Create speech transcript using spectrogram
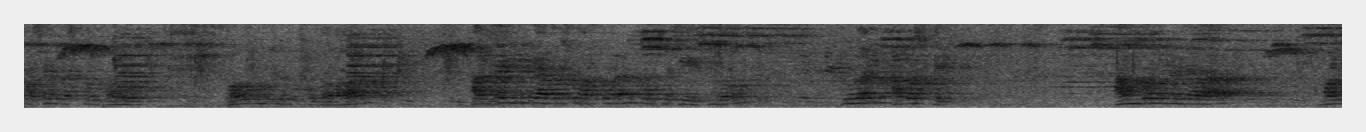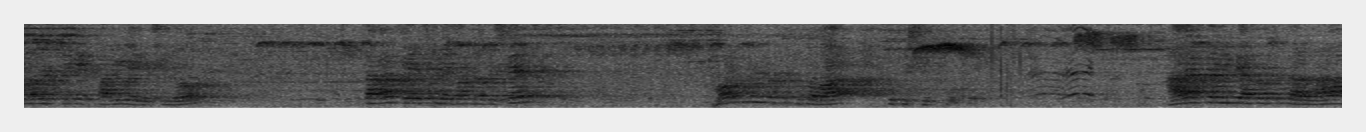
পাশের রাষ্ট্র ভারত ধর্মমন্ত্রী দেওয়া আর সেই নীতি আদর্শ বাস্তবায়ন করতে চেয়েছিল জুলাই আগস্টে। আন্দোলনে যারা বাংলাদেশ থেকে পালিয়ে গেছিল, তারা চেয়েছিল বাংলাদেশে ধর্মনিরপেক্ষতাবাদ প্রতিষ্ঠিত করতে। আর একটা আদর্শ তার নাম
